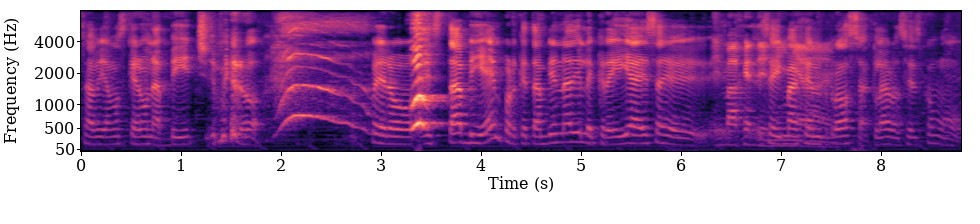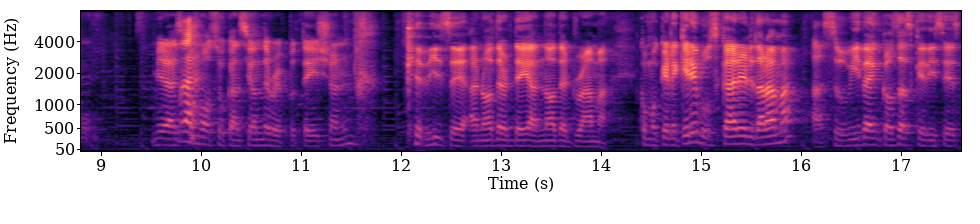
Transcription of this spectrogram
sabíamos que era una bitch, pero... Pero está bien, porque también nadie le creía esa Imagen de esa niña. imagen rosa, claro. O sea, es como. Mira, es Ah. como su canción de Reputation que dice Another Day, Another Drama. Como que le quiere buscar el drama a su vida en cosas que dices.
